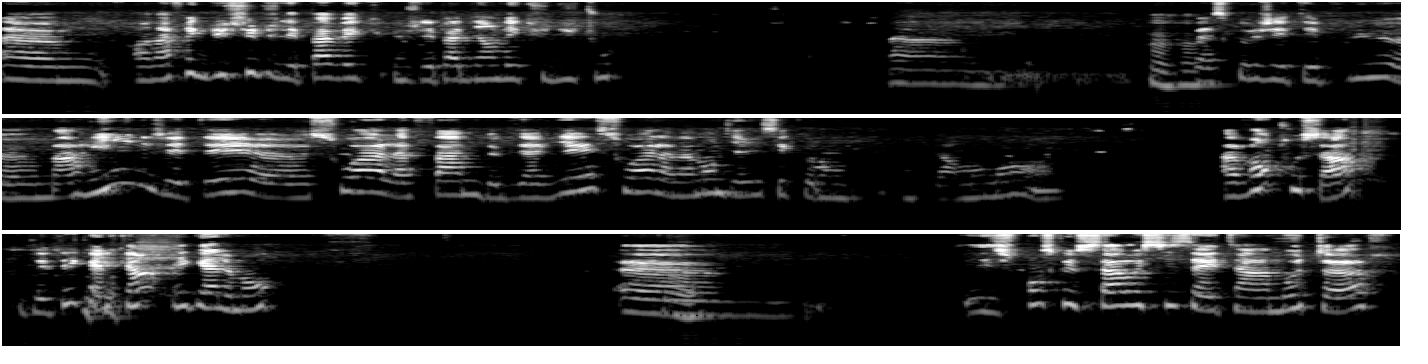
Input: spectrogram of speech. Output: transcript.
En Afrique du Sud, je je l'ai pas bien vécu du tout. Mmh parce que j'étais plus Marie, j'étais soit la femme de Xavier, soit la maman d'Iris et Colombe. Donc à un moment, avant tout ça, j'étais quelqu'un également. Euh, et je pense que ça aussi, ça a été un moteur,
